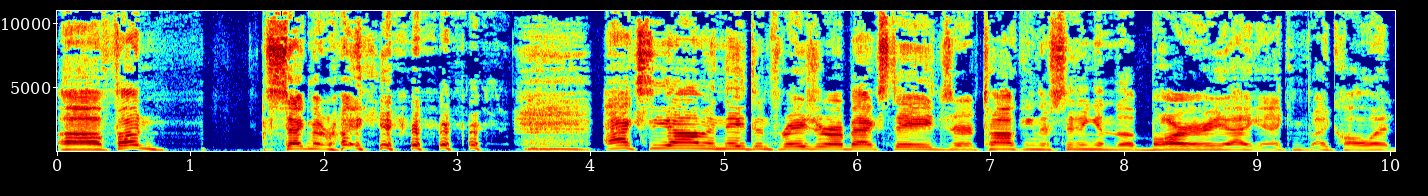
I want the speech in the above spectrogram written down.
Uh, fun segment right here. Axiom and Nathan Frazer are backstage. They're talking. They're sitting in the bar area. I, I can I call it.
